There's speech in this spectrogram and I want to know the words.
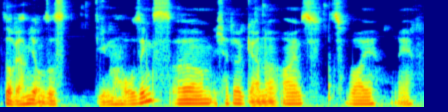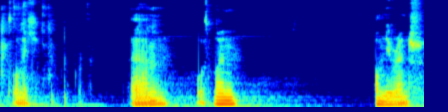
So, wir haben hier unsere Steam Housings. Ähm, ich hätte gerne eins, zwei, nee, so nicht. Ähm, wo ist mein Omni Ranch?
